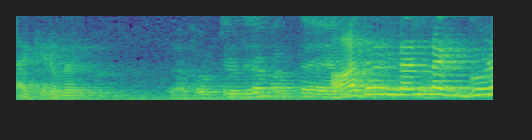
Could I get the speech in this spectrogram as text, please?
ಯಾಕೆ ಇರಬೇಕು? ಹುಟ್ಟಿದ್ರೆ ಮತ್ತೆ ಅದು ನನ್ನ ಗುಣ.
